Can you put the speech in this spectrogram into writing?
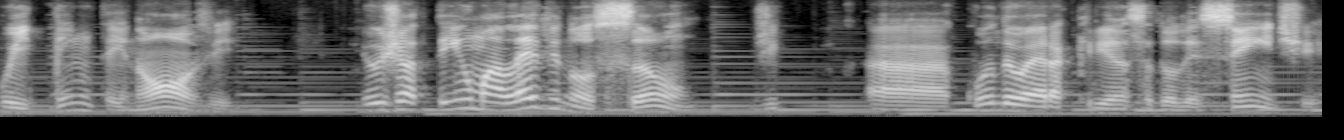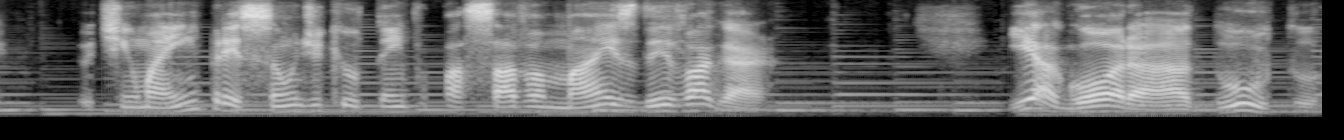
89, eu já tenho uma leve noção de uh, quando eu era criança adolescente, eu tinha uma impressão de que o tempo passava mais devagar. E agora, adulto,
